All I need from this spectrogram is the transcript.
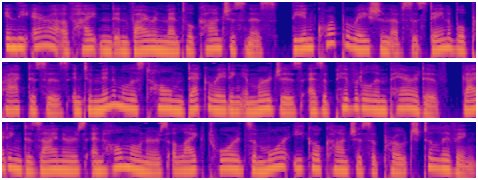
In the era of heightened environmental consciousness, the incorporation of sustainable practices into minimalist home decorating emerges as a pivotal imperative, guiding designers and homeowners alike towards a more eco-conscious approach to living.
